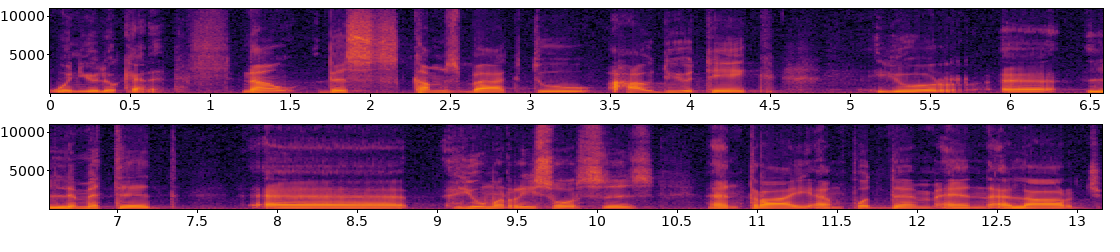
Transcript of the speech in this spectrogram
when you look at it. Now, this comes back to how do you take your uh, limited uh, human resources and try and put them in a large,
